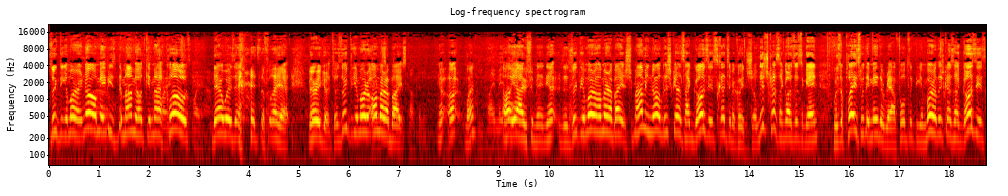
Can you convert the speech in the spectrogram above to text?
Zuk the gemara. No, maybe it's the mamehot gemach clothes. There was a, it's the flay hat. Very good. So Zuk the gemara. Omar Abai. Yeah, uh, what? Oh yeah, I should mean yeah. The Zuk Gemara Amar Abai Shmami no Lishkas Hagozis Chetzi Bekodesh. So Lishkas Hagozis again was a place where they made the raffle. Zuk the Gemara Lishkas Hagozis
